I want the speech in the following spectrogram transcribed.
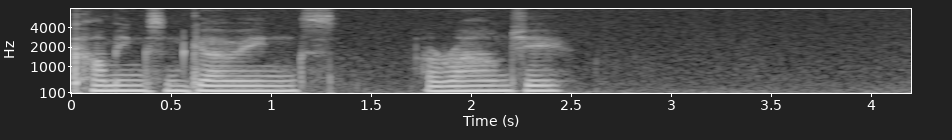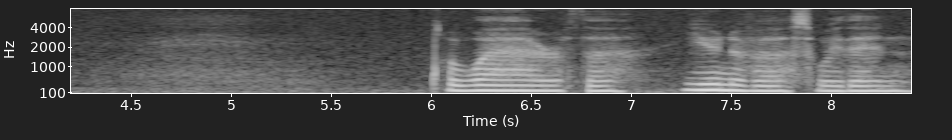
comings and goings around you. Aware of the universe within.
